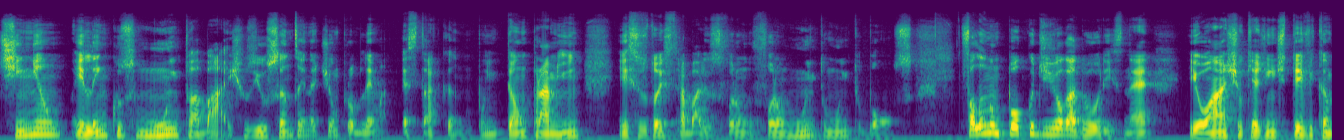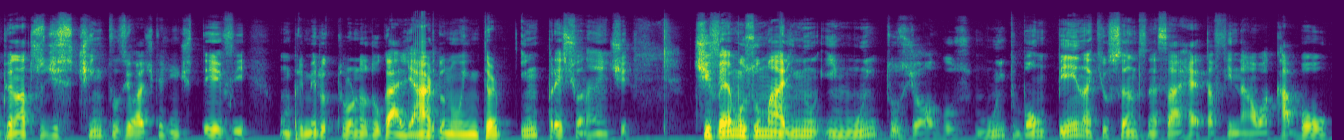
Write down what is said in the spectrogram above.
tinham elencos muito abaixo e o Santos ainda tinha um problema extracampo. Então, para mim, esses dois trabalhos foram, foram muito, muito bons. Falando um pouco de jogadores, né? Eu acho que a gente teve campeonatos distintos, eu acho que a gente teve um primeiro turno do Galhardo no Inter impressionante. Tivemos o Marinho em muitos jogos, muito bom. Pena que o Santos nessa reta final acabou,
